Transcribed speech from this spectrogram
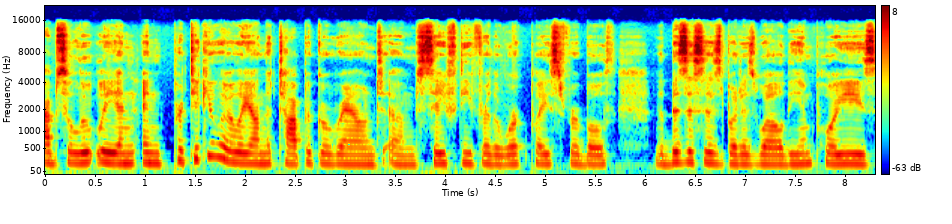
Absolutely, and and particularly on the topic around um, safety for the workplace for both the businesses, but as well the employees.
